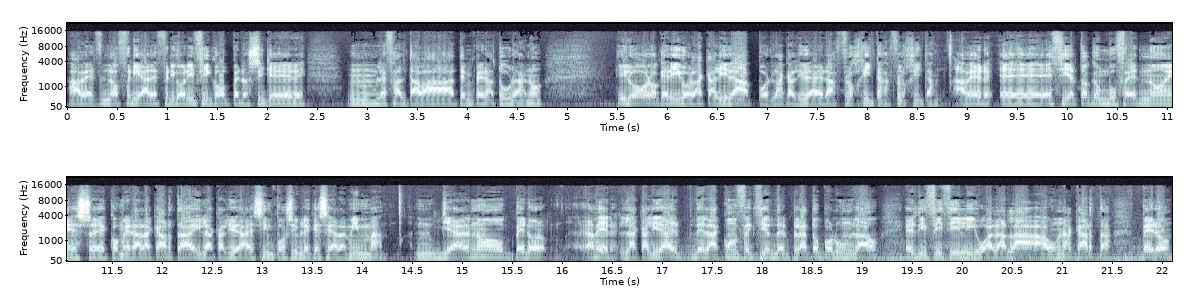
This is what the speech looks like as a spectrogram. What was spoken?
A ver, no fría de frigorífico, pero sí que mm, le faltaba temperatura, ¿no? Y luego lo que digo, la calidad, pues la calidad era flojita, flojita. A ver, eh, es cierto que un buffet no es eh, comer a la carta y la calidad es imposible que sea la misma. Ya no, pero a ver, la calidad de la confección del plato, por un lado, es difícil igualarla a una carta, pero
